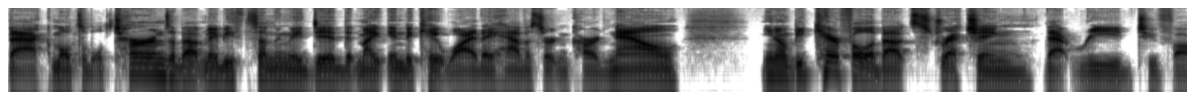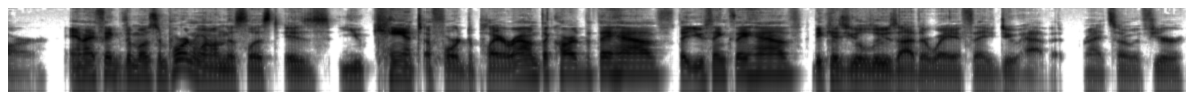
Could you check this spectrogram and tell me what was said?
back multiple turns about maybe something they did that might indicate why they have a certain card now, you know, be careful about stretching that read too far. And I think the most important one on this list is you can't afford to play around the card that they have that you think they have because you'll lose either way if they do have it, right? So if you're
